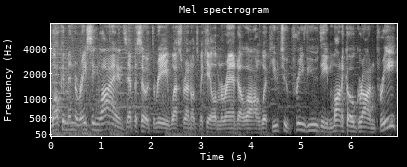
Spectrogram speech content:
Welcome into Racing Lines, episode three. Wes Reynolds, Michaela Miranda, along with you to preview the Monaco Grand Prix,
